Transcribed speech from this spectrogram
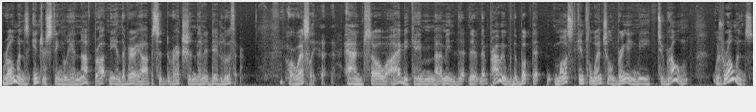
Romans interestingly enough brought me in the very opposite direction than it did Luther or Wesley. And so I became, I mean, the, the, the, probably the book that most influential in bringing me to Rome was Romans.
